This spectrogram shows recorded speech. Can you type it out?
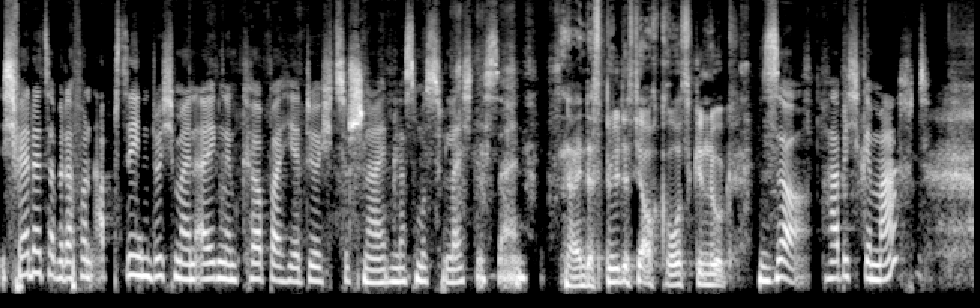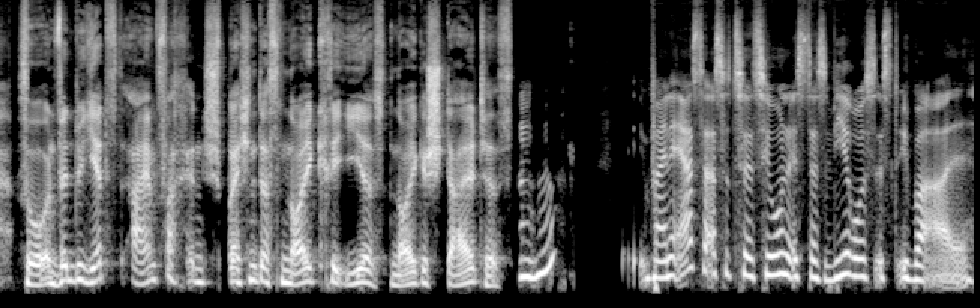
Ich werde jetzt aber davon absehen, durch meinen eigenen Körper hier durchzuschneiden. Das muss vielleicht nicht sein. Nein, das Bild ist ja auch groß genug. So, habe ich gemacht. So, und wenn du jetzt einfach entsprechend das neu kreierst, neu gestaltest. Mhm. Meine erste Assoziation ist, das Virus ist überall.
